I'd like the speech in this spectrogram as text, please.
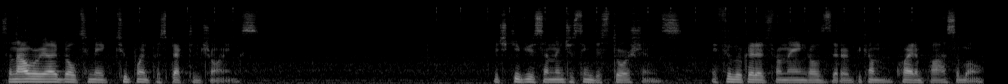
So now we're able to make two-point perspective drawings, which give you some interesting distortions if you look at it from angles that are become quite impossible.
